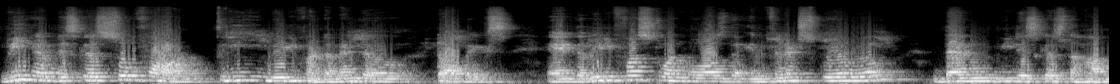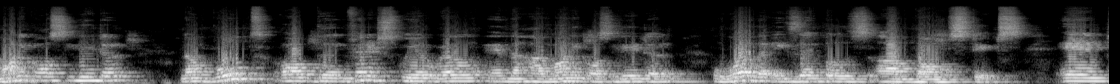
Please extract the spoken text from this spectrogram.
We have discussed so far three very fundamental topics and the very first one was the infinite square well then we discussed the harmonic oscillator. Now both of the infinite square well and the harmonic oscillator were the examples of bound states. And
